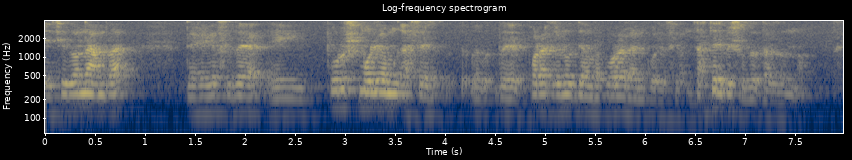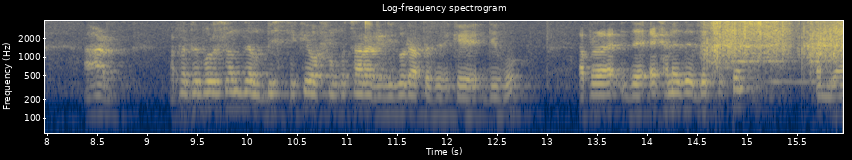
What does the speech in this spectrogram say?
এই সিজনে আমরা দেখা গেছে যে এই পুরুষ মরিয়ম গাছের পরাগের মধ্যে আমরা পরাগায়ন করেছিলাম জাতের বিশুদ্ধতার জন্য। আর আপনাদের বলেছিলাম যে বীজ থেকে অসংখ্য চারা রেডি করে আপনাদেরকে দেব। আপনারা যে এখানে যে দেখতেছেন, আমরা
